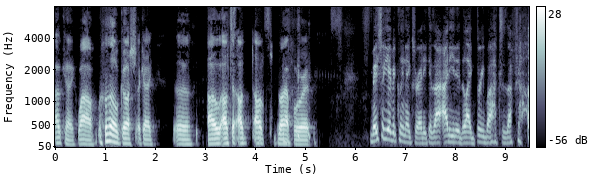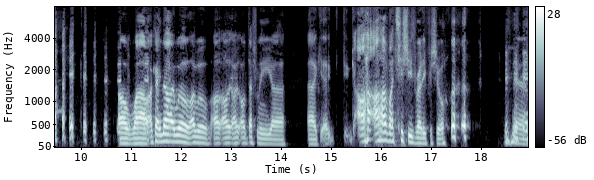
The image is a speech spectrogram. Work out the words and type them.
Okay, wow. Oh gosh, okay. Uh, I'll I'll t- I'll I'll keep an eye out for it. Make sure you have your Kleenex ready because I, I needed like three boxes. I felt. Oh wow. Okay, no, I will. I will. I'll I'll, I'll definitely. Uh, uh, I'll, I'll have my tissues ready for sure. yeah.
